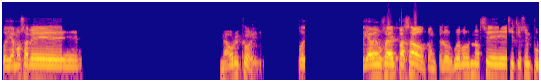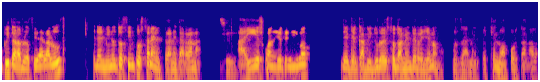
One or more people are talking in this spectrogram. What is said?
Podríamos haber. Now recording. Podríamos haber pasado, que aunque los huevos no se hiciesen pupita a la velocidad de la luz, en el minuto 5 están en el planeta rana. Sí. Ahí es cuando yo te digo de que el capítulo es totalmente relleno. Pues realmente es que no aporta nada.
